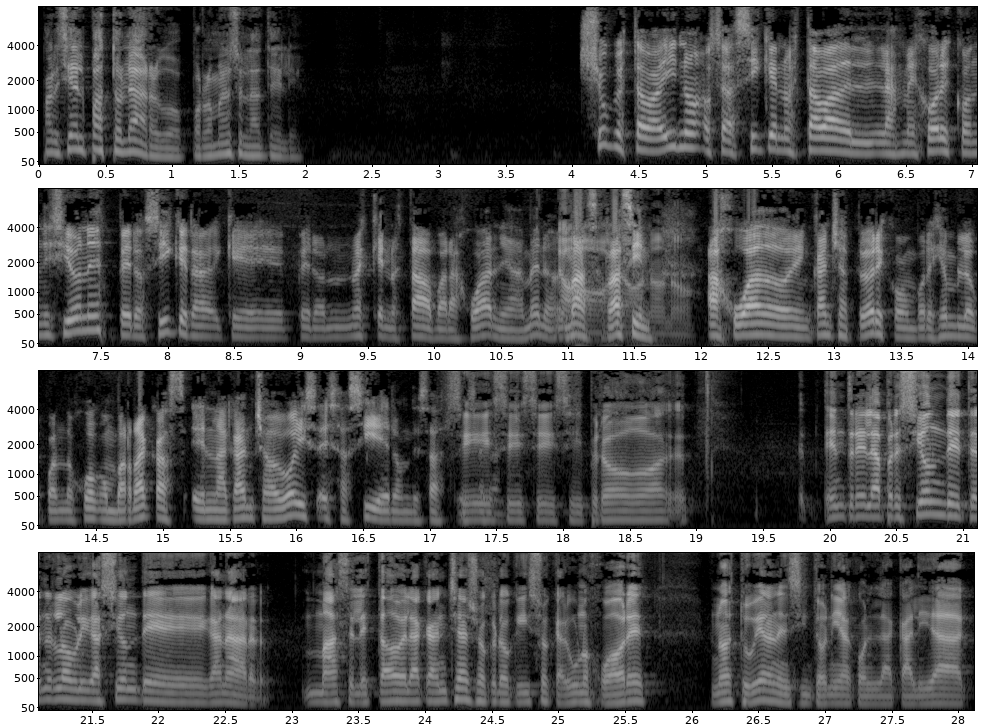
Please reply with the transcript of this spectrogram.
Parecía el pasto largo, por lo menos en la tele. Yo que estaba ahí, no, o sea, sí que no estaba en las mejores condiciones, pero sí que era que, pero no es que no estaba para jugar ni nada menos. No, Más, Racing no, no. ha jugado en canchas peores, como por ejemplo cuando jugó con Barracas en la cancha de Boys, es así, era un desastre. Sí, sí, sí, sí, pero eh, entre la presión de tener la obligación de ganar más el estado de la cancha, yo creo que hizo que algunos jugadores no estuvieran en sintonía con la calidad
